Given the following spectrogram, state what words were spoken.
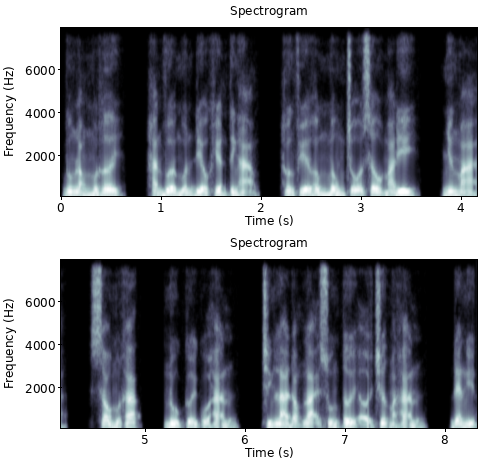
Vung lòng một hơi hắn vừa muốn điều khiển tinh hạm hướng phía hồng mông chỗ sâu mà đi nhưng mà sau một khắc nụ cười của hắn chính là động lại xuống tới ở trước mặt hắn đen nghịt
